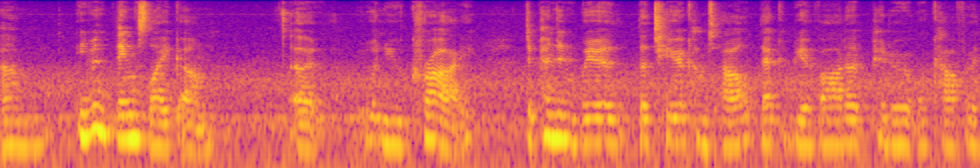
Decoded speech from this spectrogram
Um, even things like um, uh, when you cry, depending where the tear comes out, that could be a Vata, Pitta, or Kapha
